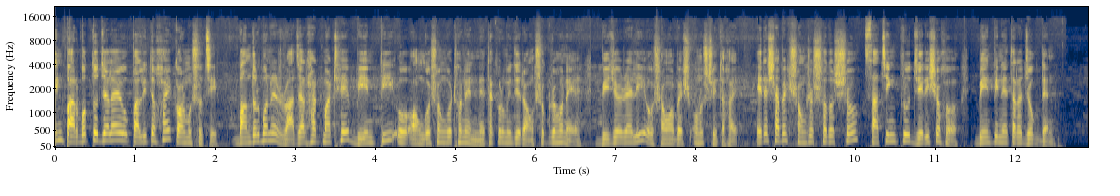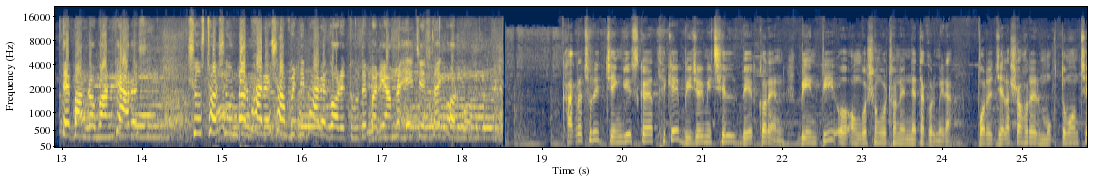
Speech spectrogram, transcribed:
তিন পার্বত্য জেলায়ও পালিত হয় কর্মসূচি। বান্দরবনের রাজারহাট মাঠে বিএনপি ও অঙ্গ সংগঠনের নেতাকর্মীদের অংশগ্রহণে বিজয় র্যালি ও সমাবেশ অনুষ্ঠিত হয়। এতে সাবেক সংসদ সদস্য সাচিংপ্রু জেরিসহ বিএনপি নেতারা যোগ দেন। বান্দরবানকে আরও সুস্থ সুন্দরভাবে, সমৃদ্ধিভাবে গড়ে তুলতে পারি, আমরা এই চেষ্টাই করব। খাগড়াছড়ির চেঙ্গি স্কয়ার থেকে বিজয় মিছিল বের করেন বিএনপি ও অঙ্গ সংগঠনের নেতাকর্মীরা। পরে জেলা শহরের মুক্তমঞ্চে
